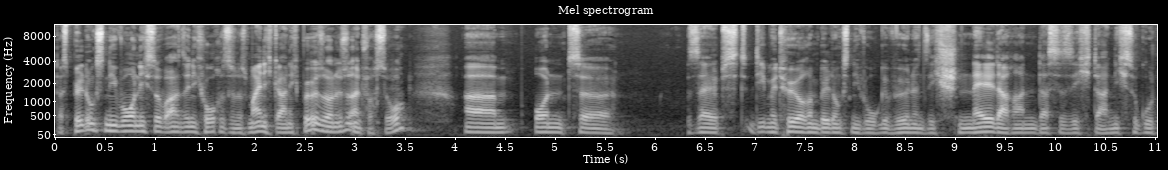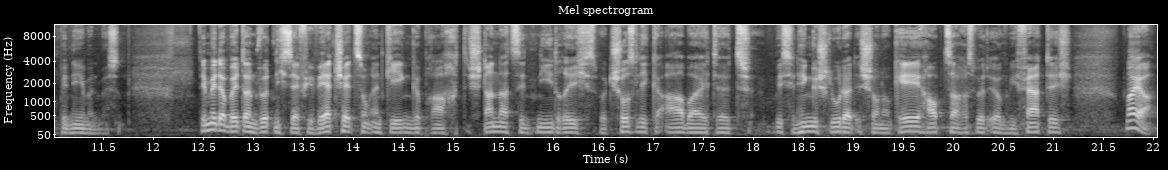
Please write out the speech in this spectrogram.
das Bildungsniveau nicht so wahnsinnig hoch ist. Und das meine ich gar nicht böse, sondern es ist einfach so. Ähm, und äh, selbst die mit höherem Bildungsniveau gewöhnen sich schnell daran, dass sie sich da nicht so gut benehmen müssen. Den Mitarbeitern wird nicht sehr viel Wertschätzung entgegengebracht. Die Standards sind niedrig, es wird schusselig gearbeitet, ein bisschen hingeschludert ist schon okay, Hauptsache es wird irgendwie fertig. Naja,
